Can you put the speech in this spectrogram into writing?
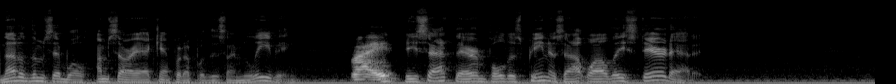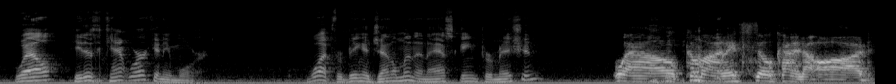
None of them said, "Well, I'm sorry, I can't put up with this. I'm leaving." Right. He sat there and pulled his penis out while they stared at it. Well, he doesn't can't work anymore. What for being a gentleman and asking permission? Well, come on. It's still kind of odd.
